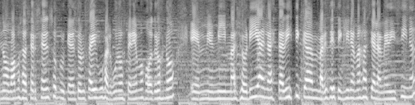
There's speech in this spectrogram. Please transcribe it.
No vamos a hacer censo porque dentro del Facebook algunos tenemos, otros no. Eh, mi, mayoría en la estadística parece que se inclina más hacia la medicina.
